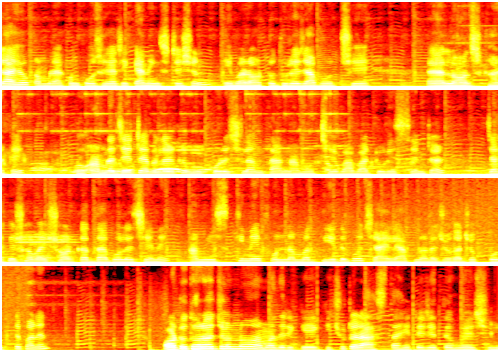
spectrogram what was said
যাই হোক, আমরা এখন পৌঁছে গেছি ক্যানিং স্টেশন এবার অটো ধরে যাব হচ্ছে লঞ্চ ঘাটে। তো আমরা যে ট্রাভেলারকে বুক করেছিলাম, তার নাম হচ্ছে বাবা ট্যুরিস্ট সেন্টার যাকে সবাই সরকার দা বলে চেনে। আমি স্ক্রিনে ফোন নাম্বার দিয়ে দেবো, চাইলে আপনারা যোগাযোগ করতে পারেন। অটো ধরার জন্য আমাদেরকে কিছুটা রাস্তা হেঁটে যেতে হয়েছিল।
